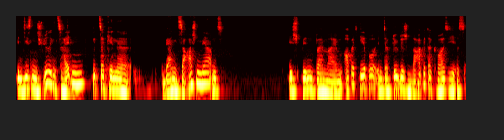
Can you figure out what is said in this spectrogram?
in diesen schwierigen Zeiten gibt's ja keine Vernissagen mehr und ich bin bei meinem Arbeitgeber in der glücklichen Lage, da quasi es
